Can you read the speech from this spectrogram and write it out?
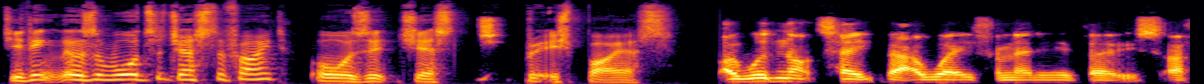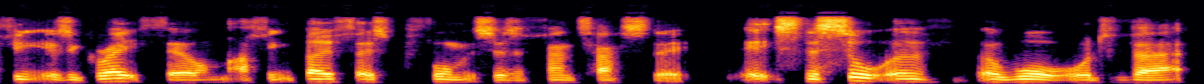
Do you think those awards are justified, or is it just British bias? I would not take that away from any of those. I think it's a great film. I think both those performances are fantastic. It's the sort of award that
